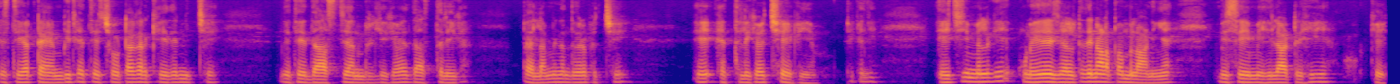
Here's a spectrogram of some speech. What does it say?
ਇਸ 'ਤੇ ਆ ਟਾਈਮ ਵੀ ਰਿਹਾ ਇੱਥੇ ਛੋਟਾ ਕਰਕੇ ਇਹਦੇ ਨੀਚੇ, ਜਿੱਥੇ 10 ਜਨਵਰੀ ਲਿਖਿਆ ਹੋਇਆ 10 ਤਰੀਕ, ਪਹਿਲਾ ਮਹੀਨਾ 2025 ਇਹ ਇੱਥੇ ਲਿਖਿਆ ਹੋਇਆ 6 ਪੀਐਮ ਠੀਕ ਹੈ ਜੀ? ਇਹ ਚੀਜ਼ ਮਿਲ ਗਈ। ਹੁਣ ਇਹਦੇ ਰਿਜ਼ਲਟ ਦੇ ਨਾਲ ਆਪਾਂ ਮਿਲਾਣੀ ਹੈ ਵੀ ਸੇਮ ਇਹੀ ਲੱਟ ਰਹੀ ਹੈ। ਓਕੇ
